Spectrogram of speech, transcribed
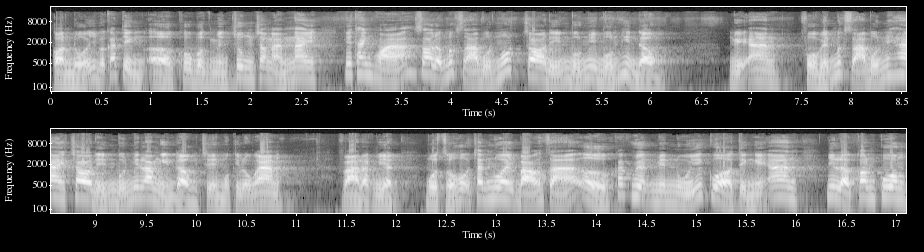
Còn đối với các tỉnh ở khu vực miền Trung trong ngày hôm nay như Thanh Hóa giao động mức giá 41 cho đến 44.000 đồng. Nghệ An phổ biến mức giá 42 cho đến 45.000 đồng trên 1 kg. Và đặc biệt, một số hộ chăn nuôi báo giá ở các huyện miền núi của tỉnh Nghệ An như là Con Cuông,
